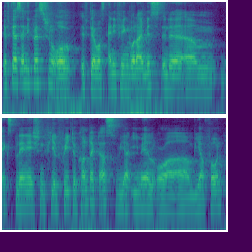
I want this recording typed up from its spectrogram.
If there's any question or if there was anything what I missed in the um, explanation, feel free to contact us via email or um, via phone.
